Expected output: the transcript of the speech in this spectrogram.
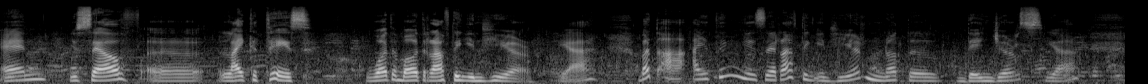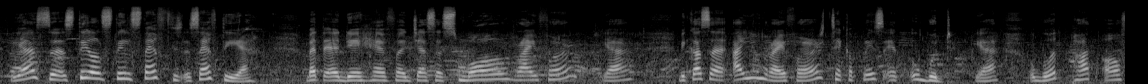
and yourself uh, like a taste. What about rafting in here? Yeah, but uh, I think it's uh, rafting in here not uh, dangerous. Yeah, yes, uh, still still safety, safety. Yeah, but uh, they have uh, just a small rifle. Yeah, because uh, Ayung Rifle take a place at Ubud. Yeah, Ubud part of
